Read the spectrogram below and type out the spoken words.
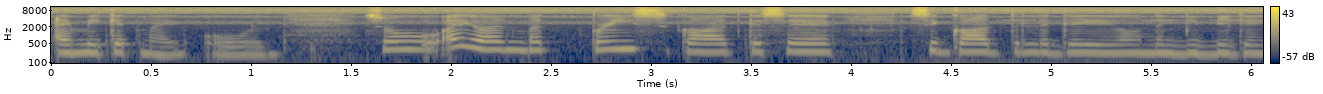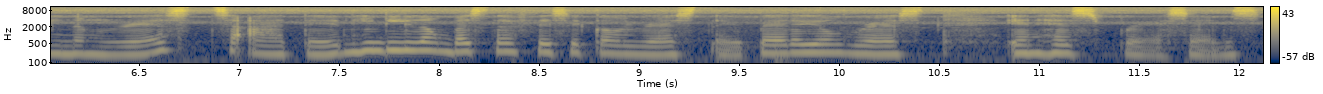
I make it my own. So, ayun, but praise God kasi si God talaga yung nagbibigay ng rest sa atin. Hindi lang basta physical rest eh, pero yung rest in His presence.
